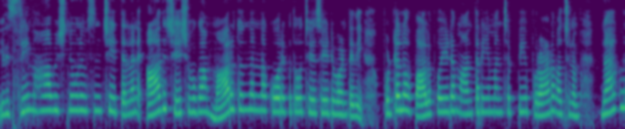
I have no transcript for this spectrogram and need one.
ఇది శ్రీ మహావిష్ణువు నివసించే తెల్లని ఆది శేషువుగా మారుతుందన్న కోరికతో చేసేటువంటిది. పుట్టలో పాలు పోయడం ఆంతర్యం అని చెప్పి పురాణ వచనం. నాగుల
